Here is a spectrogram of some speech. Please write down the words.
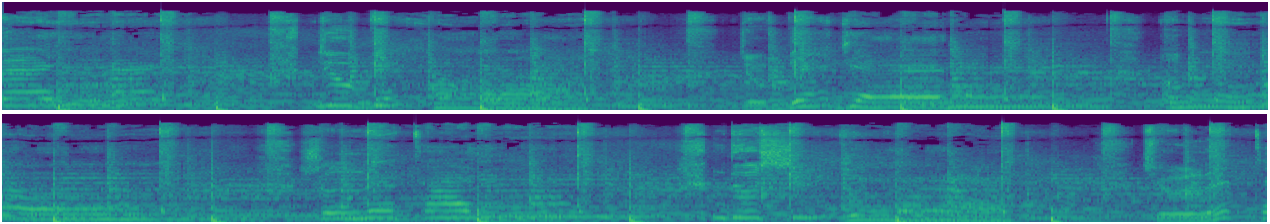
爱，了太多誓言，除了太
